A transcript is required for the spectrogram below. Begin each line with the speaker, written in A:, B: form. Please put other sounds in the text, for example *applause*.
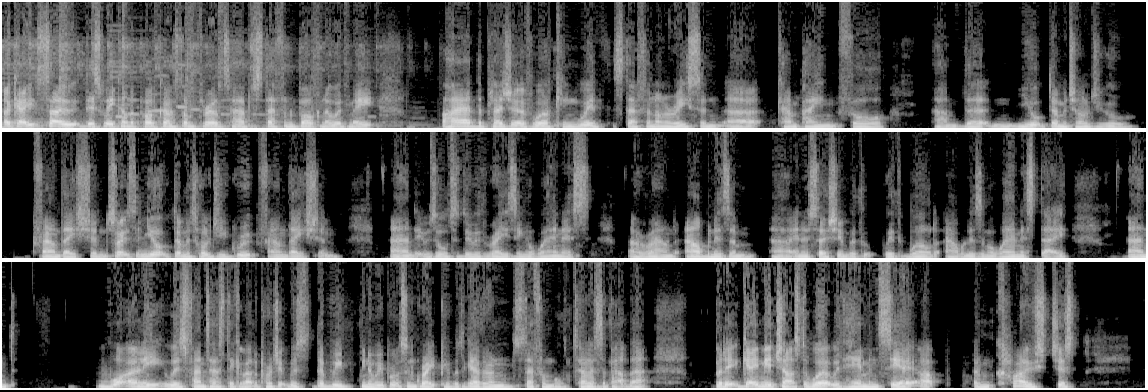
A: Okay, so this week on the podcast, I'm thrilled to have Stefan Bogner with me. I had the pleasure of working with Stefan on a recent uh, campaign for um, the New York Dermatological Foundation. So it's the New York Dermatology Group Foundation, and it was all to do with raising awareness around albinism uh, in association with with World Albinism Awareness Day. And what only was fantastic about the project was that we, you know, we brought some great people together, and Stefan will tell us about that but it gave me a chance to work with him and see it up and close just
